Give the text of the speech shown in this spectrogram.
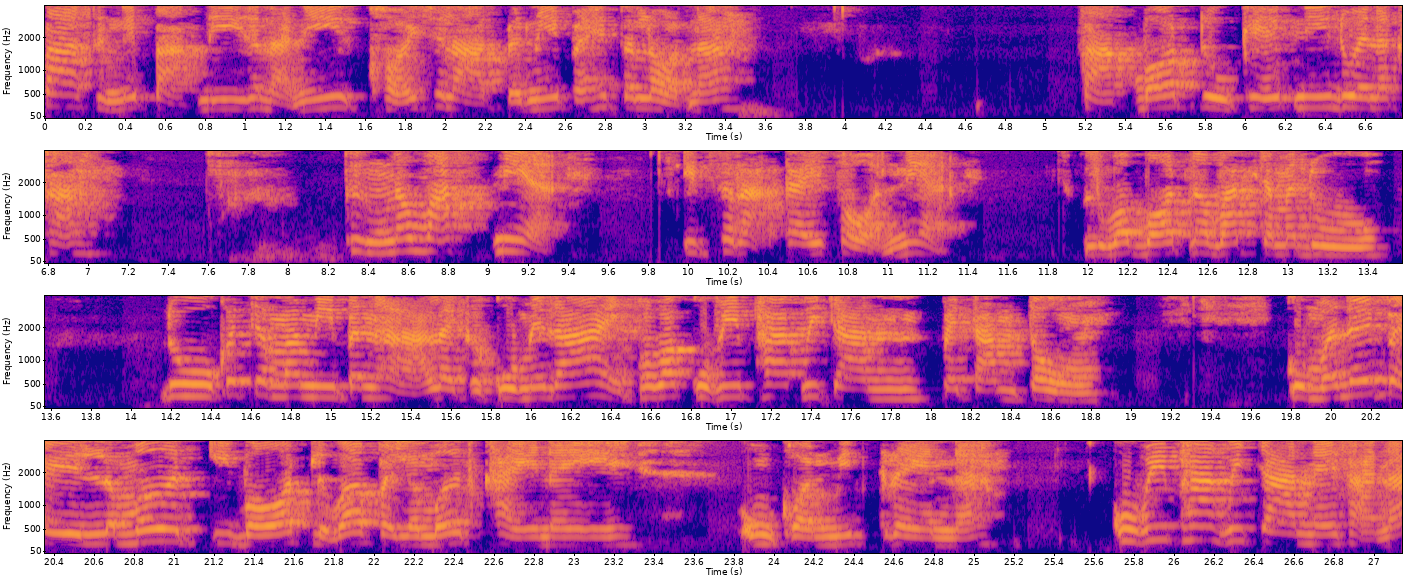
ป้าถึงได้ปากดีขนาดนี้ ขอให้ฉลาดแบบนี้ไปให้ตลอดนะ ฝากบอสดูเคสนี้ด้วยนะคะ ถึงนวัดเนี่ย อิสระไกรสอนเนี่ย หรือว่าบอสนวัดจะมาดู ดูก็จะมามีปัญหาอะไรกับกูไม่ได้ เพราะว่ากูวิพากษ์วิจารณ์ไปตามตรงกูไม่ได้ไปละเมิดอีบอสหรือว่าไปละเมิดใครในองค์กรมิดเกรนนะ กูวิพากษ์วิจารณ์ในฐานะ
